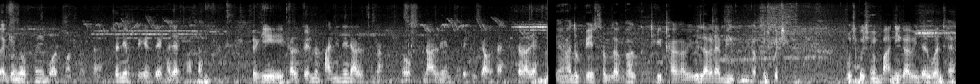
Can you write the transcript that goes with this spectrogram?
लेकिन उसमें भी बहुत मस्त लगता है। चलिए पेड़ देखा जाए थोड़ा सा क्योंकि कल पेड़ में पानी नहीं डालते ना तो डाल नहीं तो देखिए क्या होता है। चला जाए। यहाँ तो पेड़ सब लगभग ठीक ठाक अभी भी लग रहा है भींग कुछ कुछ कुछ कुछ में पानी का भी ज़रूरत है।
